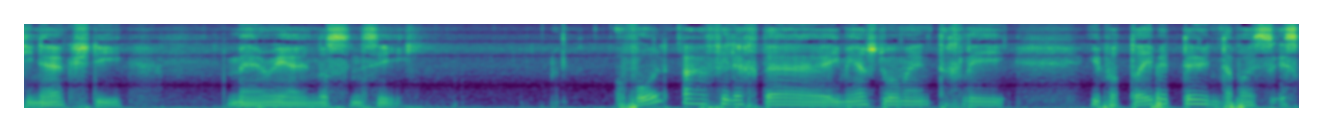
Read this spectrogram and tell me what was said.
die nächste Mary Anderson sein. Obwohl äh, vielleicht äh, im ersten Moment ein bisschen übertrieben tönt, aber es, es,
